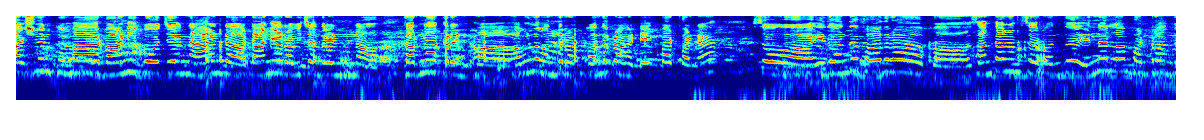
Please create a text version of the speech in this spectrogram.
அஸ்வின் குமார் வாணி போஜன் அண்ட் டானியா ரவிச்சந்திரன் uh, கருணாகரன் uh, அவங்களும் வந்துரு வந்திருக்காங்க டேக் பார்ட் பண்ண. ஸோ இது வந்து ஃபர்தராக சந்தானம் சார் வந்து என்னெல்லாம் பண்ணுறாங்க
